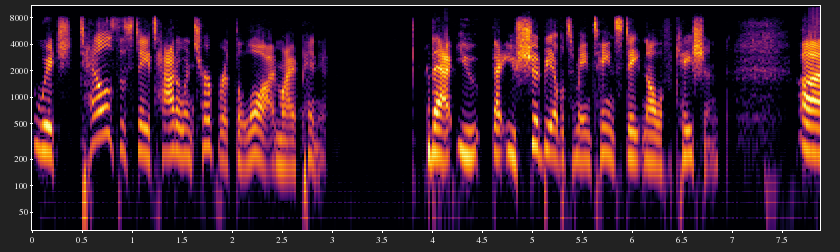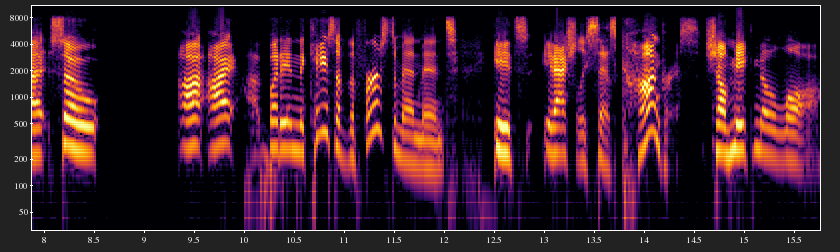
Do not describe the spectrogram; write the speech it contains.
which tells the states how to interpret the law, in my opinion. That you that you should be able to maintain state nullification. Uh, so, I, I but in the case of the First Amendment, it's it actually says Congress shall make no law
